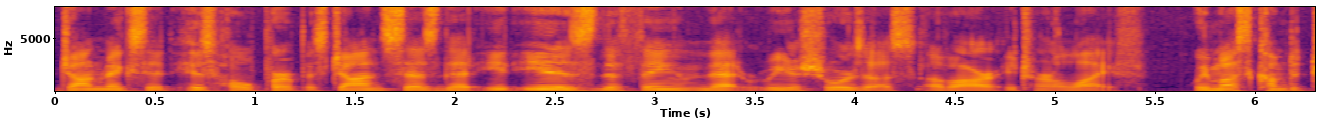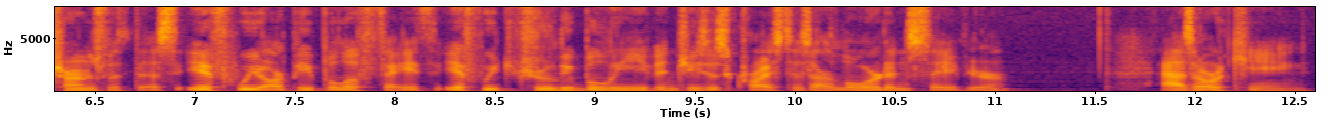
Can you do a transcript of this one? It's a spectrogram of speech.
John makes it his whole purpose. John says that it is the thing that reassures us of our eternal life. We must come to terms with this. If we are people of faith, if we truly believe in Jesus Christ as our Lord and Savior, as our King,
